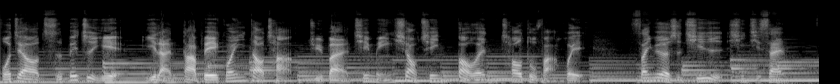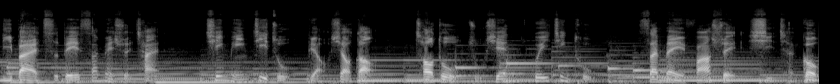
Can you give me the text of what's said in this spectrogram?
佛教慈悲置业宜兰大悲观音道场举办清明孝亲报恩超度法会。三月二十七日星期三，礼拜慈悲三昧水忏，清明祭祖表孝道，超度祖先归净土，三昧法水洗尘垢，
